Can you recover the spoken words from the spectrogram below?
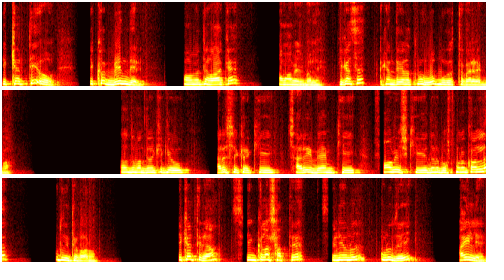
শিক্ষার্থী ও শিক্ষক বৃন্দের সমবেত হওয়াকে সমাবেশ বলে। ঠিক আছে? এখান থেকে তুমি হুব মুখস্থ করে রাখবা। তোমাদেরকে কেউ শারীরিক শিক্ষা কি শারীরিক ব্যায়াম কি, সমাবেশ কি এ ধরনের প্রশ্ন করলে উত্তর দিতে পারো। শিক্ষার্থীরা শৃঙ্খলার সাথে শ্রেণি অনু- অনুযায়ী ফাইলে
